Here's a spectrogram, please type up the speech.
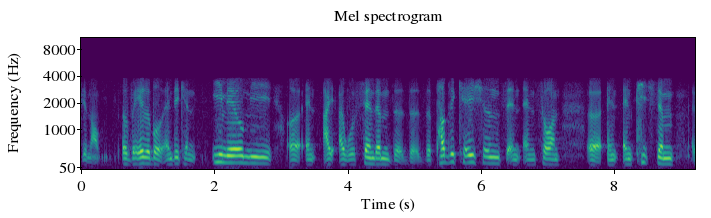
you know available, and they can email me, uh, and I, I will send them the, the, the publications and and so on, uh, and and teach them, uh,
